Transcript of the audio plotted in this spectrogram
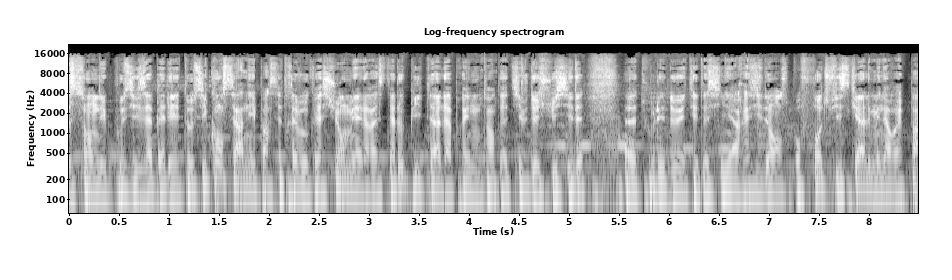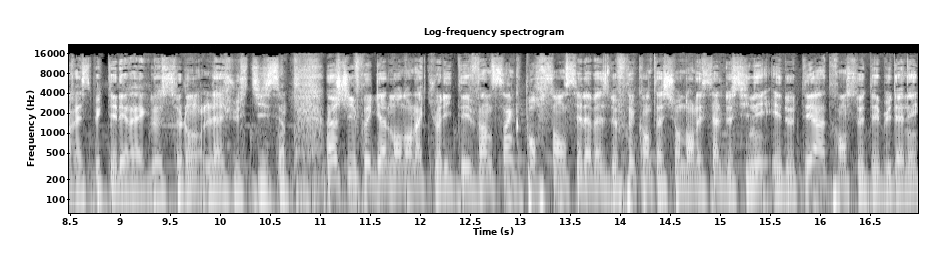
Son épouse Isabelle est aussi concernée par cette révocation, mais elle reste à l'hôpital après une tentative de suicide. Euh, Tous les deux étaient assignés à résidence pour fraude fiscale, mais n'auraient pas respecté les règles selon la justice. Un chiffre également dans l'actualité, 25%, c'est la baisse de fréquentation dans les salles de ciné et de théâtre en ce début d'année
